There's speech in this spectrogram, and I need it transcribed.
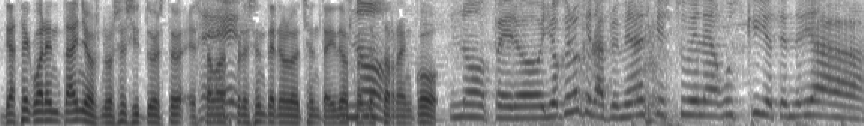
de hace 40 años, no sé si tú esto- estabas Eh, presente en el 82 cuando esto arrancó. No, pero yo creo que la primera vez que estuve en la Eguzki yo tendría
